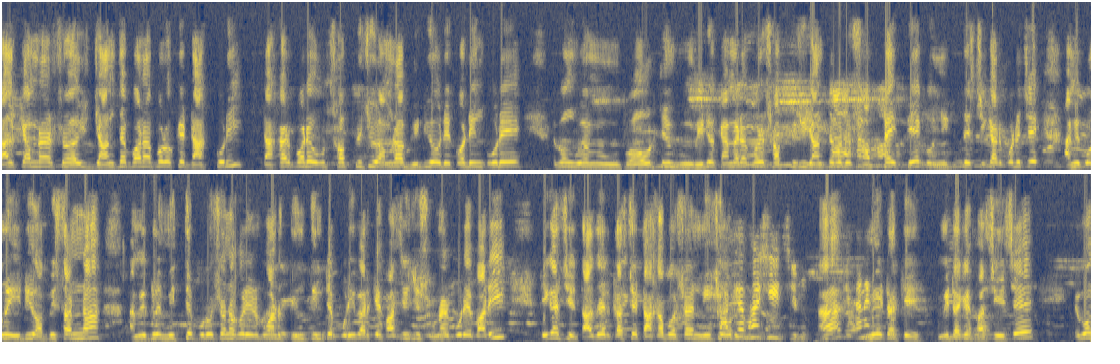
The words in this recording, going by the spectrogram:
কালকে আমরা জানতে পারার পর ওকে ডাক করি। ডাকার পরে ও সব কিছু আমরা ভিডিও রেকর্ডিং করে এবং ওর ভিডিও ক্যামেরা করে সব কিছু জানতে পারি সবটাই ফেক ও নির্দেশ স্বীকার করেছে। আমি কোনো ইডি অফিসার না। আমি এগুলো মিথ্যে প্ররোচনা করি এরকম আরও তিন তিনটে পরিবারকে ফাঁসিয়েছি সোনারপুরে বাড়ি। ঠিক আছে? তাদের কাছে টাকা পয়সা নিচে হ্যাঁ? মেয়েটাকে। মেয়েটাকে ফাঁসিয়েছে। এবং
